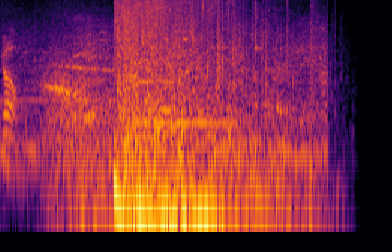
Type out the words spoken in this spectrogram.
Go.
